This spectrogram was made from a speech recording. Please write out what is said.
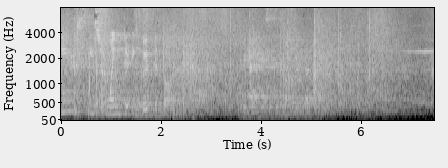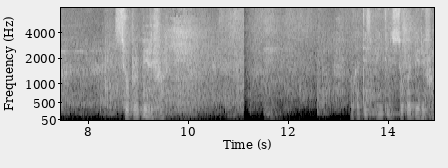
here's winter in Gryffindor. Behind this is the Super beautiful. Look at this painting, is super beautiful.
